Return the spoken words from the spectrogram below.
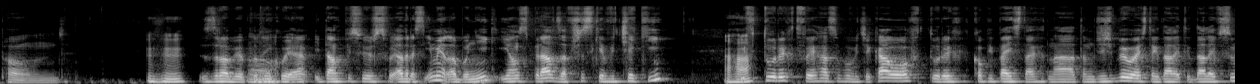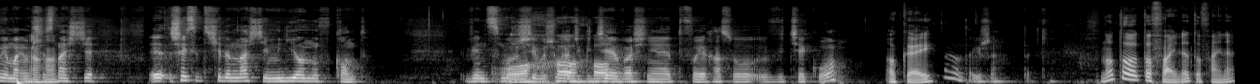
pwned? Mhm. Zrobię, podlinkuję i tam wpisujesz swój adres e-mail albo nick i on sprawdza wszystkie wycieki Aha. i w których twoje hasło powyciekało, w których copy-pastach na tam gdzieś byłeś, tak dalej, tak dalej. W sumie mają Aha. 16, 617 milionów kont więc możesz się wyszukać, ho, ho. gdzie właśnie twoje hasło wyciekło. Okej. Okay. No, także taki. No to, to fajne, to fajne.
